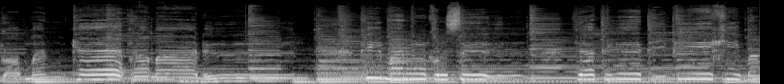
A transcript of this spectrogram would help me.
ปลอบมันแค่พระมาเดิน พี่มันคนซื่ออย่าถือที่พี่ขี้เมา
